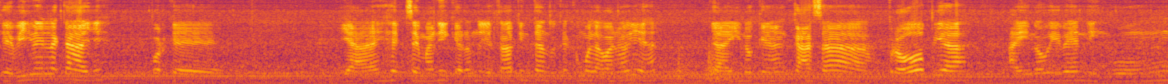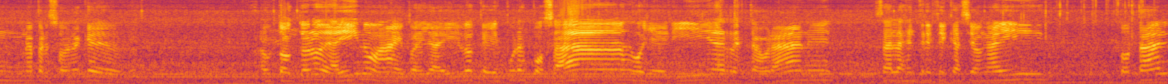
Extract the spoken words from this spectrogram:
que vive en la calle porque ya es Getsemaní, que era donde yo estaba pintando, que es como La Habana Vieja, y ahí no quedan casas propias, ahí no vive ninguna persona que autóctono de ahí no hay, pues y ahí lo que hay es puras posadas, joyerías, restaurantes, o sea, la gentrificación ahí total,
